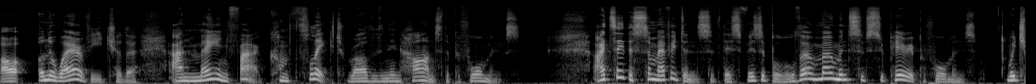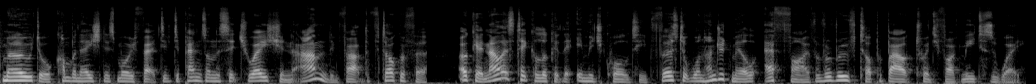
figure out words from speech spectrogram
are unaware of each other and may in fact conflict rather than enhance the performance. I'd say there's some evidence of this visible, although moments of superior performance. Which mode or combination is more effective depends on the situation and, in fact, the photographer. Okay, now let's take a look at the image quality, first at 100mm f5 of a rooftop about 25 metres away.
